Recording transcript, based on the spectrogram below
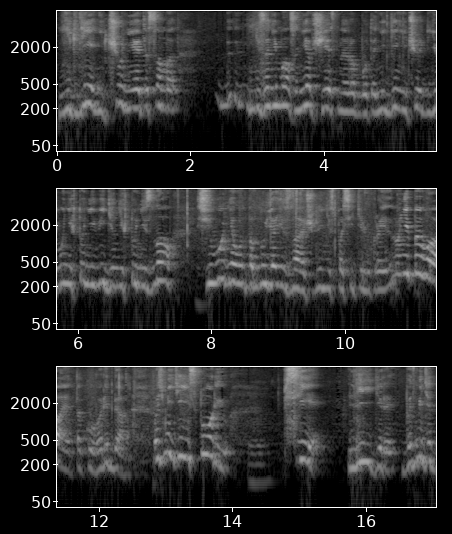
нигде ничего не это самое не занимался ни общественной работой, нигде ничего, его никто не видел, никто не знал. Сегодня он там, ну я не знаю, чуть ли не спаситель Украины. Ну не бывает такого, ребята. Возьмите историю, все лидеры, возьмите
